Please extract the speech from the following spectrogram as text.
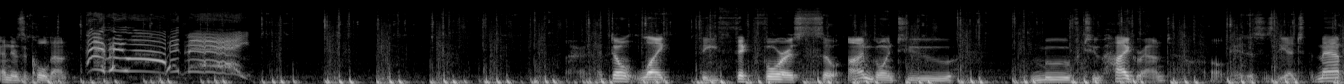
And there's a cooldown. Everyone with me! I don't like the thick forest, so I'm going to move to high ground. Okay, this is the edge of the map.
